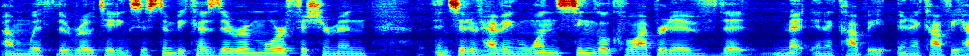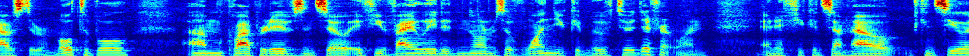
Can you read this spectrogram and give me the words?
um, with the rotating system because there were more fishermen instead of having one single cooperative that met in a coffee in a coffee house, there were multiple um, cooperatives, and so if you violated the norms of one, you could move to a different one, and if you could somehow conceal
